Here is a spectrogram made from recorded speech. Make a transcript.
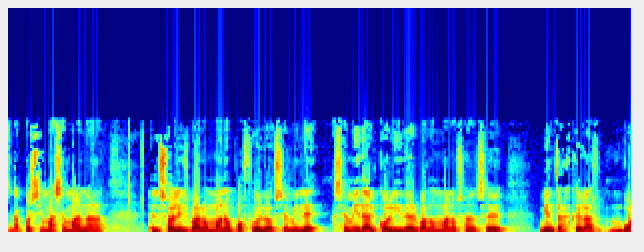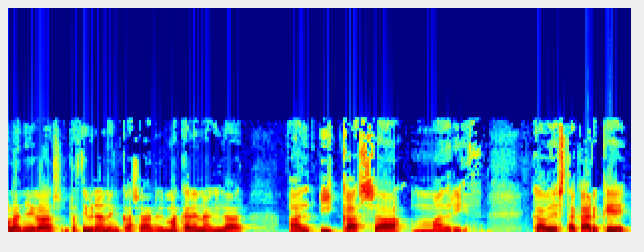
La próxima semana, el Solis Balonmano Pozuelo se mida al colíder Balonmano Sanse, mientras que las bolañegas recibirán en casa en el Macarena Aguilar al Icasa Madrid. Cabe destacar que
